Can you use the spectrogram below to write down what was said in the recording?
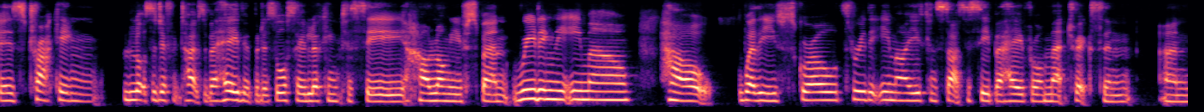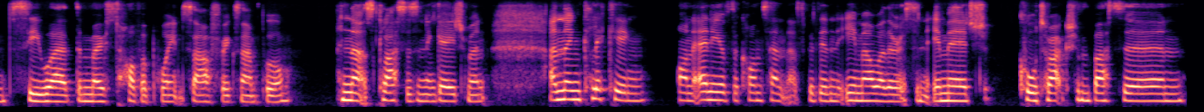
is tracking lots of different types of behavior, but it's also looking to see how long you've spent reading the email, how whether you scrolled through the email, you can start to see behavioral metrics and and see where the most hover points are, for example and that's classes and engagement. And then clicking on any of the content that's within the email, whether it's an image, call to action button,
